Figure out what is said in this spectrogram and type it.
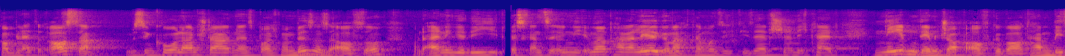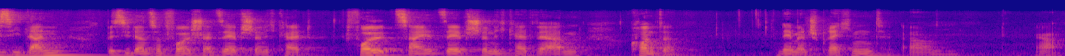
komplett raus da, ein bisschen Kohle am Start und jetzt baue ich mein Business auf so. Und einige, die das Ganze irgendwie immer parallel gemacht haben und sich die Selbstständigkeit neben dem Job aufgebaut haben, bis sie dann, bis sie dann zur Vollzeit Selbstständigkeit, Vollzeit Selbstständigkeit werden konnte. Dementsprechend, ähm, ja,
